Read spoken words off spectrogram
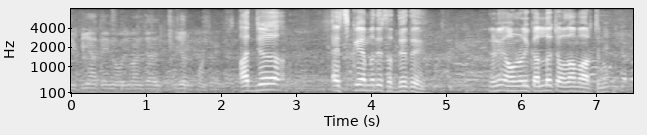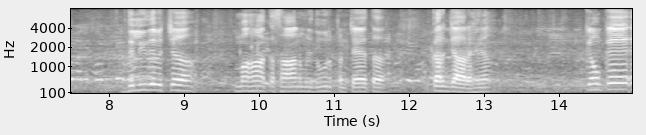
ਬੀਬੀਆਂ ਤੇ ਨੌਜਵਾਨ ਜਾਂ ਬਜ਼ੁਰਗ ਪਹੁੰਚ ਰਹੇ ਨੇ? ਅੱਜ ਐਸਕੇਐਮ ਦੇ ਸੱਦੇ ਤੇ ਜਿਹੜੀ ਆਉਣ ਵਾਲੀ ਕੱਲ 14 ਮਾਰਚ ਨੂੰ ਦਿੱਲੀ ਦੇ ਵਿੱਚ ਮਹਾ ਕਿਸਾਨ ਮਜ਼ਦੂਰ ਪੰਚਾਇਤ ਕਰਨ ਜਾ ਰਹੇ ਹਾਂ। ਕਿਉਂਕਿ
